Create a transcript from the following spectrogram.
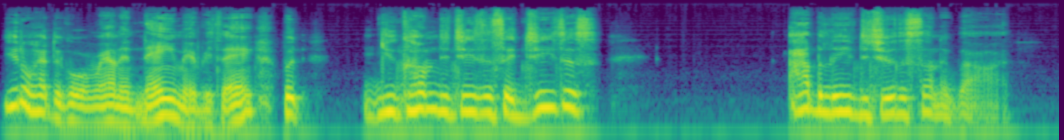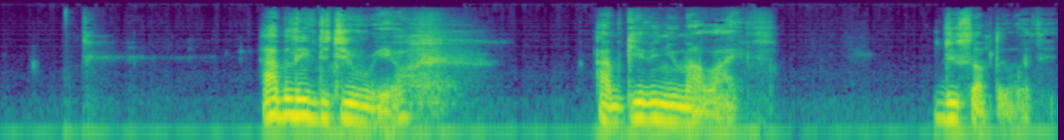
you don't have to go around and name everything, but you come to Jesus and say, Jesus, I believe that you're the Son of God. I believe that you're real. I'm giving you my life. Do something with it.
